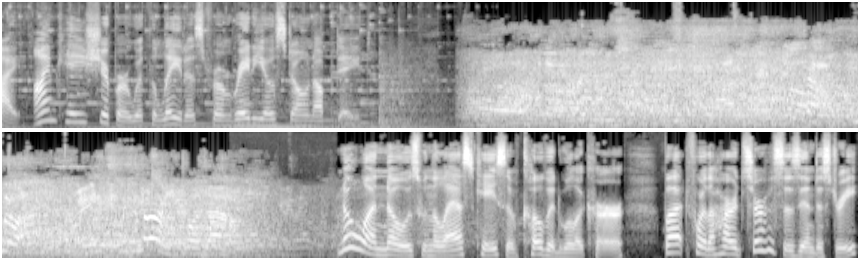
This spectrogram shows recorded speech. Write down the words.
Hi, I'm Kay Shipper with the latest from Radio Stone Update. No one knows when the last case of COVID will occur, but for the hard services industry,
